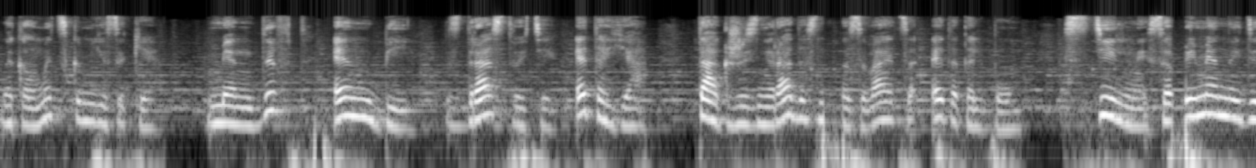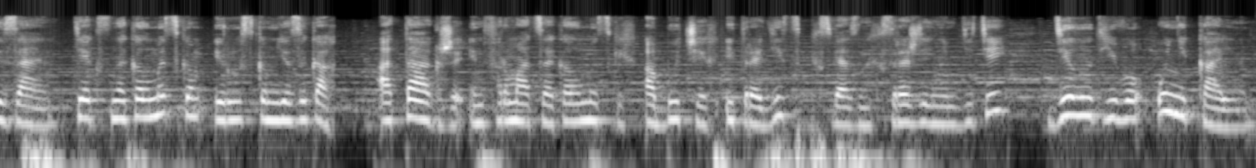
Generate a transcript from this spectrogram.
на калмыцком языке – Мендифт NB. Здравствуйте, это я. Так жизнерадостно называется этот альбом. Стильный, современный дизайн, текст на калмыцком и русском языках, а также информация о калмыцких обычаях и традициях, связанных с рождением детей, делают его уникальным.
